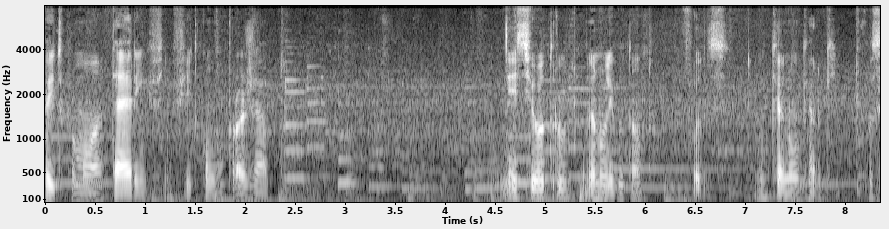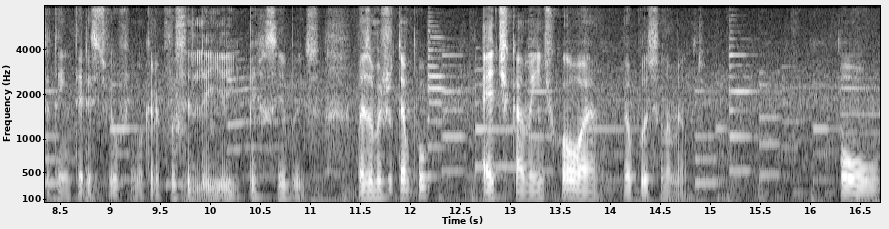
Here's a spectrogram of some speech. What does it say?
feito para uma matéria, enfim, feito como um projeto. Esse outro eu não ligo tanto, foda-se. Não quero, não quero que você tenha interesse de ver o filme, eu quero que você leia e perceba isso. Mas ao mesmo tempo, eticamente, qual é meu posicionamento? Ou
